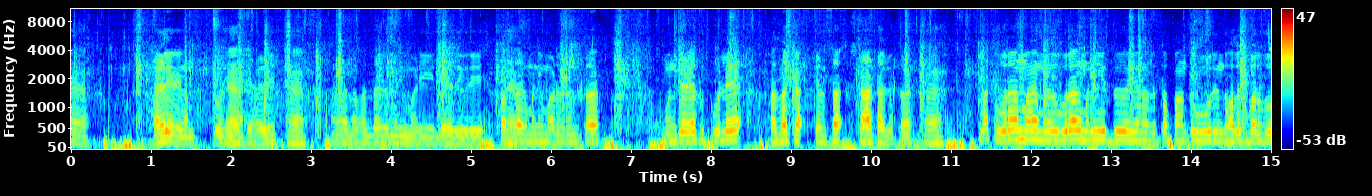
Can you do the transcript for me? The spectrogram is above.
ಹಾಂ ಹಳ್ಳಿ ರೀ ನಮ್ಮ ಲೋಣಿ. ಬಿಕೆ ಹಳ್ಳಿ. ಎಲ್ಲ ನಾವೆಲ್ಲ ಹೊಲ್ದಾಗ ಮನೆ ಮಾಡಿ ಇಲ್ಲೇ ಅದೀವಿ ರೀ. ಹೊಲ್ದಾಗ ಮನೆ ಮಾಡೋದ್ರಂತ ಮುಂಜಾನೆ ಎದ್ದ ಕೂಡಲೇ ಹೊಲಕ್ಕೆ ಕೆಲಸ ಸ್ಟಾರ್ಟ್ ಆಗುತ್ತೆ. ಮತ್ತು ಊರಾಗ ಊರಾಗ ಮನೆ ಇದ್ದು ಏನಾಗುತ್ತಪ್ಪ ಅಂತ ಊರಿಂದ ಹೊಲಕ್ಕೆ ಬರೋದು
